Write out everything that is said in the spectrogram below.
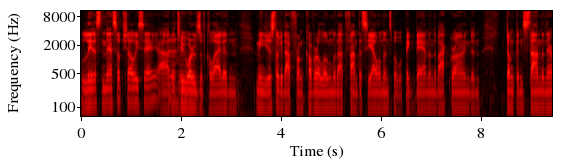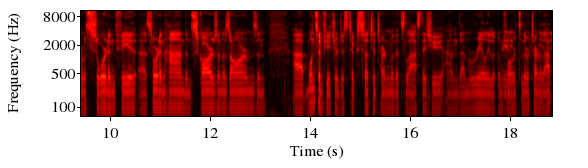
latest mess up, shall we say? Uh, uh-huh. The two uh-huh. worlds have collided, and I mean, you just look at that front cover alone with that fantasy elements, but with Big Ben in the background and Duncan standing there with sword in face, uh, sword in hand, and scars on his arms, and Uh, Once and Future just took such a turn with its last issue, and I'm really looking Really? forward to the return of that.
